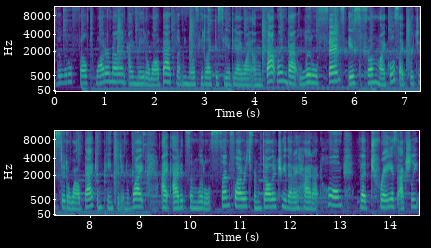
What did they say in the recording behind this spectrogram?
The little felt watermelon I made a while back. Let me know if you'd like to see a DIY on that one. That little fence is from Michaels. I purchased it a while back and painted in white. I added some little sunflowers from Dollar Tree that I had at home. The tray is actually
